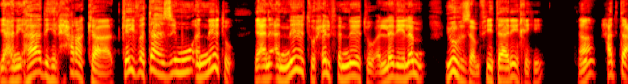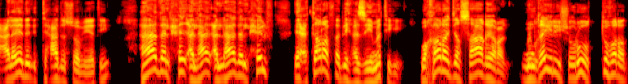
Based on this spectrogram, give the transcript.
يعني هذه الحركات كيف تهزم الناتو؟ يعني الناتو حلف الناتو الذي لم يهزم في تاريخه حتى على يد الاتحاد السوفيتي هذا هذا الحلف اعترف بهزيمته وخرج صاغرا من غير شروط تفرض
